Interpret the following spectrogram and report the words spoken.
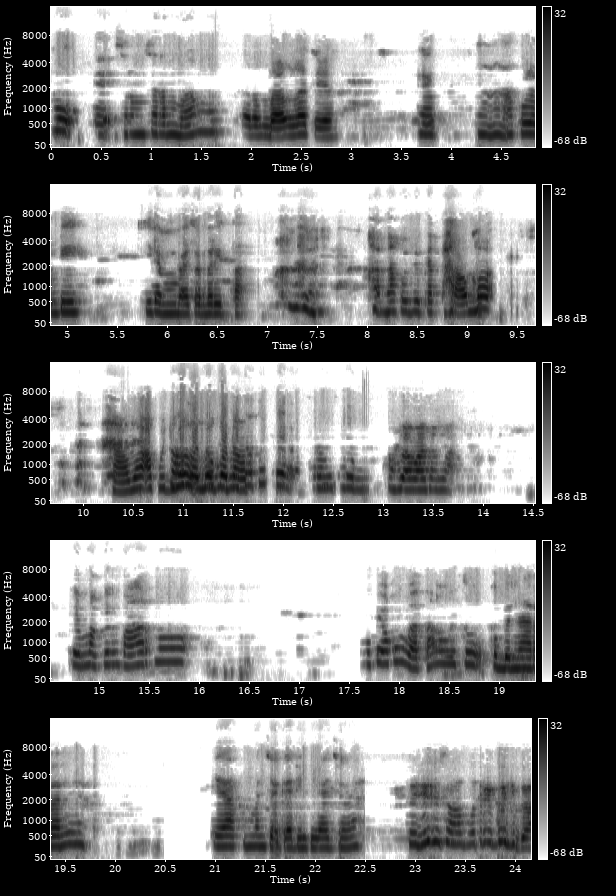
tuh kayak serem-serem banget. serem banget ya Kayak, mm, aku lebih tidak membaca berita. Karena aku juga sama takut. sama aku juga Kalau nggak tahu berita tuh kayak serem-serem. Sama-sama. Kayak makin parno. Tapi aku nggak tahu itu kebenarannya. Ya, aku menjaga diri aja lah. Setuju sih sama Putri, gue juga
